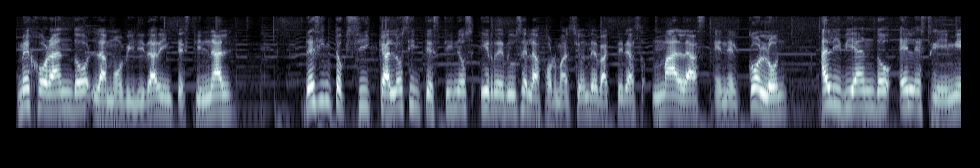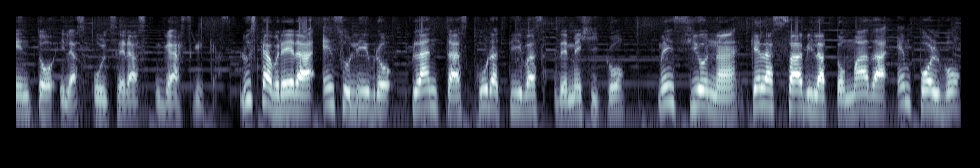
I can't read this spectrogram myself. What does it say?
mejorando la movilidad intestinal, desintoxica los intestinos y reduce la formación de bacterias malas en el colon, aliviando el estreñimiento y las úlceras gástricas. Luis Cabrera, en su libro Plantas Curativas de México, menciona que la sábila tomada en polvo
